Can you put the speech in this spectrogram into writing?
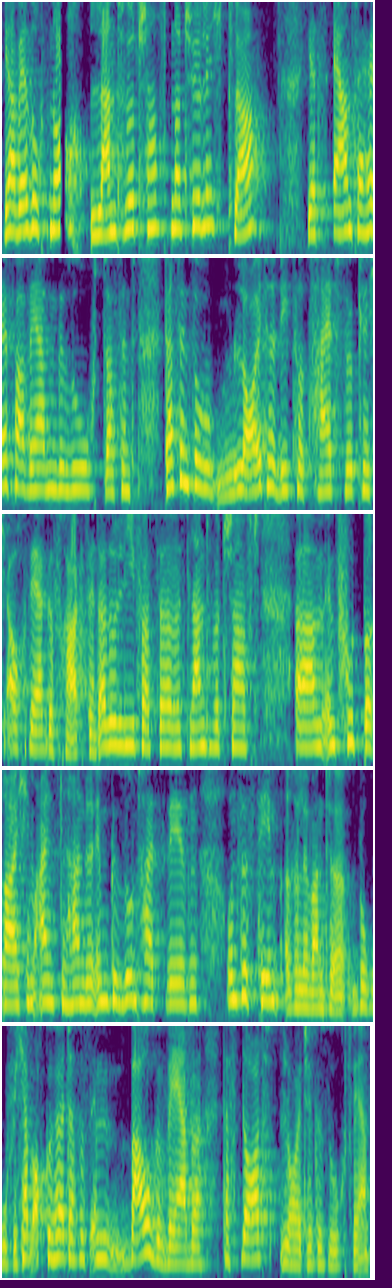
Ja, wer sucht noch? Landwirtschaft natürlich, klar. Jetzt Erntehelfer werden gesucht. Das sind, das sind so Leute, die zurzeit wirklich auch sehr gefragt sind. Also Lieferservice, Landwirtschaft, ähm, im Food-Bereich, im Einzelhandel, im Gesundheitswesen und systemrelevante Berufe. Ich habe auch gehört, dass es im Baugewerbe, dass dort Leute gesucht werden.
